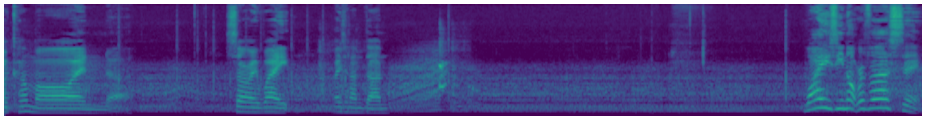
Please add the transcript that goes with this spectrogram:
oh. Come on. Sorry, wait. Wait till I'm done. Why is he not reversing?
